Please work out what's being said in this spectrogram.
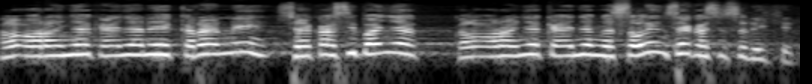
Kalau orangnya kayaknya nih keren nih, saya kasih banyak. Kalau orangnya kayaknya ngeselin, saya kasih sedikit.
